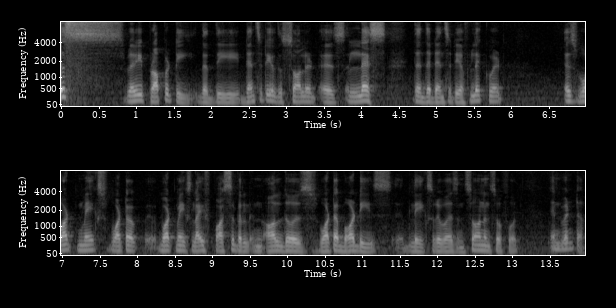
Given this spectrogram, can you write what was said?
this very property that the density of the solid is less than the density of liquid is what makes water what makes life possible in all those water bodies lakes rivers and so on and so forth in winter.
